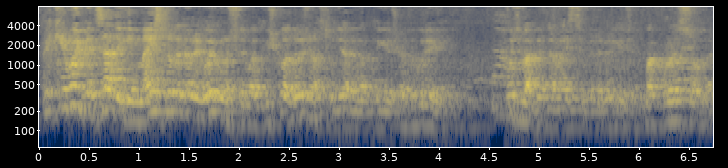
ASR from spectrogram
Perché voi pensate che il maestro delle preghiere, voi conoscete qualche scuola, dove si va a studiare la preghiera? Cioè, pure io. Come si parla da maestro delle preghiere? C'è qualche professore?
